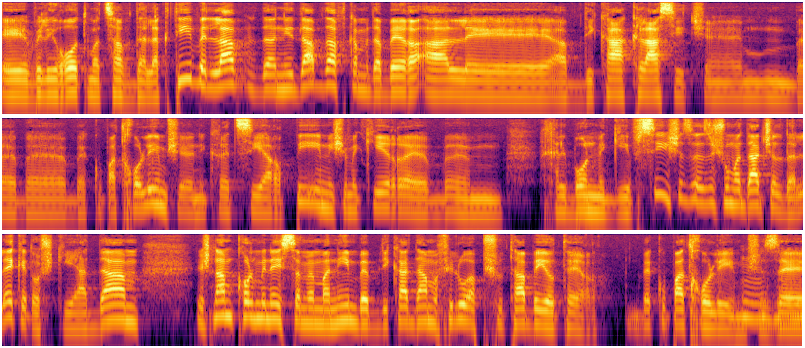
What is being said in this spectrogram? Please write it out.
אה, ולראות מצב דלקתי, ואני לאו דווקא מדבר על הבדיקה הקלאסית בקופת חולים, שנקראת CRP, מי שמכיר, חלבון מגיב C, שזה איזשהו מדד של דלקת או שקיעת דם. ישנם כל מיני סממנים בבדיקת דם, אפילו הפשוטה ביותר. בקופת חולים, שזה,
